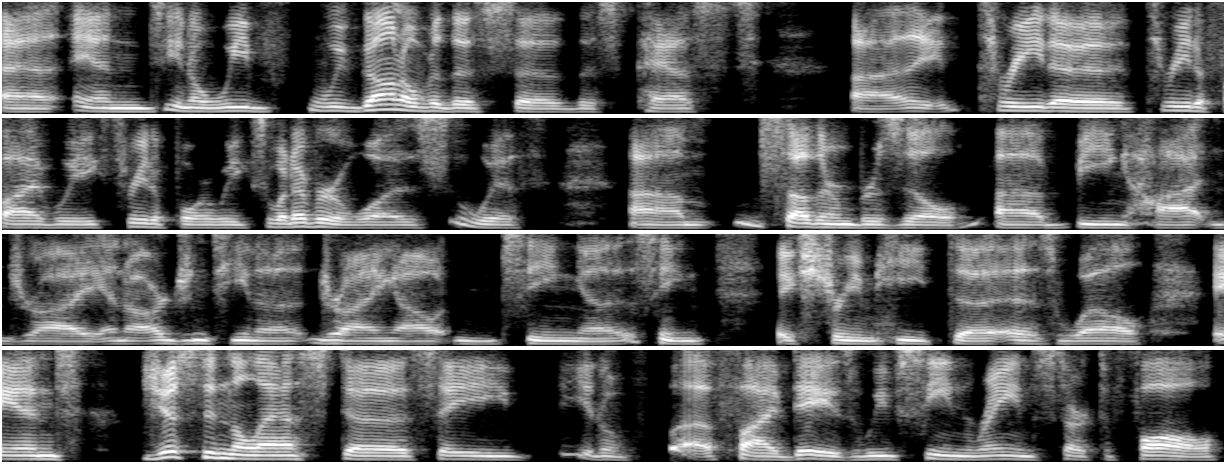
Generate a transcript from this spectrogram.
uh, and you know we've we've gone over this uh, this past uh, three to three to five weeks, three to four weeks, whatever it was, with um, southern Brazil uh, being hot and dry, and Argentina drying out and seeing uh, seeing extreme heat uh, as well. And just in the last uh, say you know uh, five days, we've seen rain start to fall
